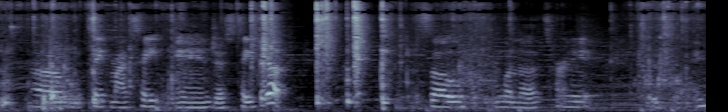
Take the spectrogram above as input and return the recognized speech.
Um, take my tape and just tape it up. So I'm gonna turn it this way.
